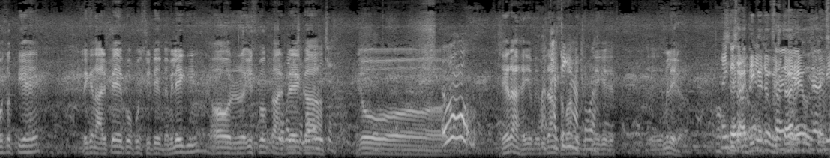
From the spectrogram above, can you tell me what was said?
हो सकती है लेकिन आरपीआई को कुछ सीटें मिलेगी और इस वक्त आर आरपीआई का जो चेहरा है ये विधानसभा में जीतने के लिए मिलेगा। सर अभी के जो विस्तार है उसमें भी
